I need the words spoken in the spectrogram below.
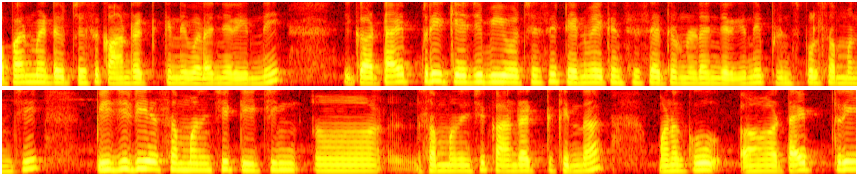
అపాయింట్మెంట్ వచ్చేసి కాంట్రాక్ట్ కింద ఇవ్వడం జరిగింది. ఇక టైప్ త్రీ కేజీబీ వచ్చేసి టెన్ వేకెన్సీస్ అయితే ఉండడం జరిగింది ప్రిన్సిపల్ సంబంధించి. పీజీటీఎస్ సంబంధించి టీచింగ్ సంబంధించి కాంట్రాక్ట్ కింద మనకు టైప్ త్రీ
